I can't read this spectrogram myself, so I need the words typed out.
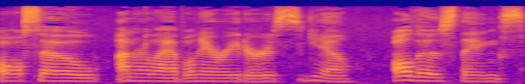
Also, unreliable narrators, you know, all those things.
